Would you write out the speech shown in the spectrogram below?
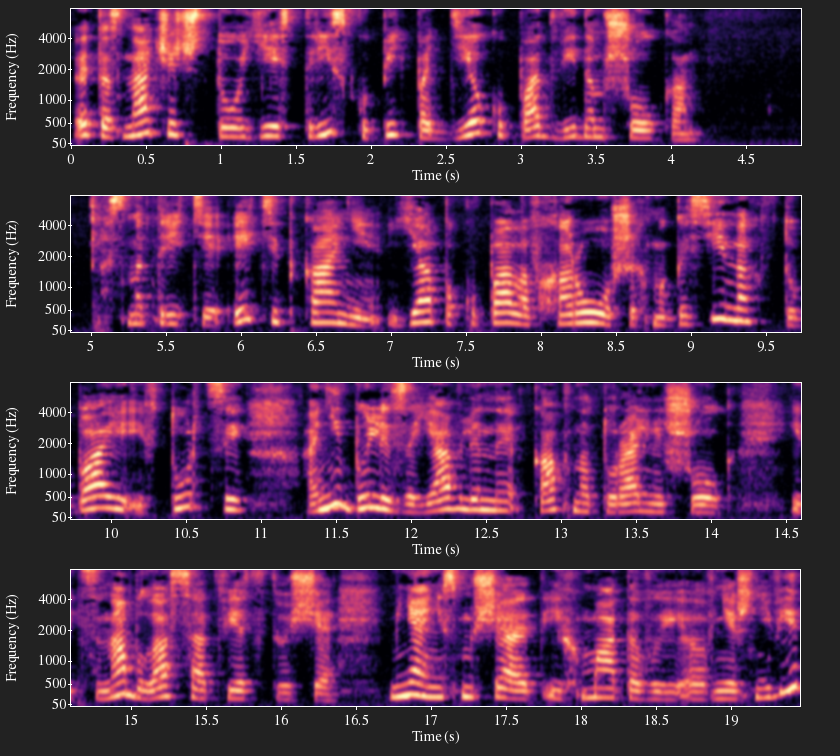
Это значит, что есть риск купить подделку под видом шелка. Смотрите, эти ткани я покупала в хороших магазинах в Дубае и в Турции. Они были заявлены как натуральный шелк, и цена была соответствующая. Меня не смущает их матовый э, внешний вид.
